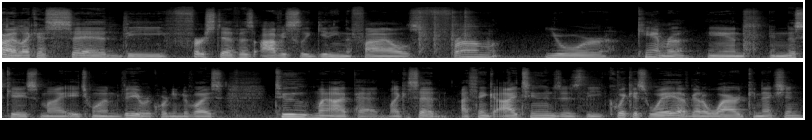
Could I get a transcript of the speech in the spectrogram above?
right, like I said, the first step is obviously getting the files from your camera, and in this case, my H1 video recording device, to my iPad. Like I said, I think iTunes is the quickest way. I've got a wired connection.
